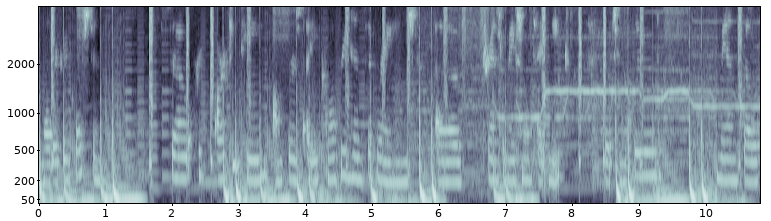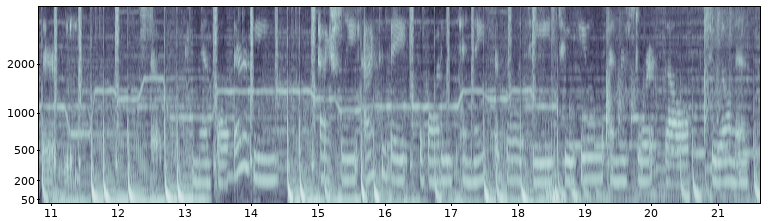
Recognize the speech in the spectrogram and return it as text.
Another good question. So, RTT offers a comprehensive range of transformational techniques, which include command cell therapy. So, command cell therapy actually activates the body's innate ability to heal and restore itself to wellness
